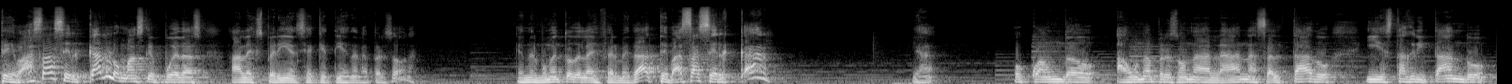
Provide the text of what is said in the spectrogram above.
Te vas a acercar lo más que puedas a la experiencia que tiene la persona. En el momento de la enfermedad, te vas a acercar. ¿Ya? O cuando a una persona la han asaltado y está gritando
